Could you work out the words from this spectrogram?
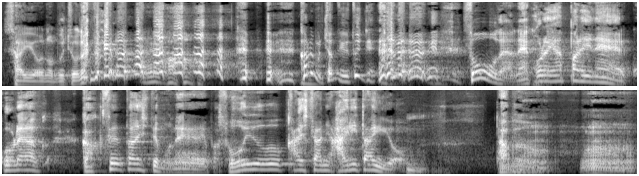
採用の部長なんだけど、彼もちゃんと言っといて。そうだよね。これやっぱりね、これは学生に対してもね、やっぱそういう会社に入りたいよ。多分。うん。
